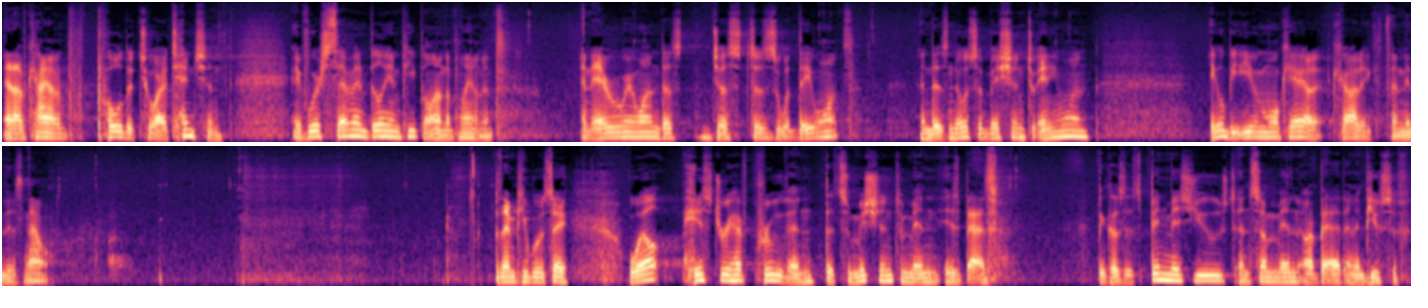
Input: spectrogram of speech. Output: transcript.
And I've kind of pulled it to our attention. If we're 7 billion people on the planet and everyone does just does what they want and there's no submission to anyone, it will be even more chaotic than it is now. But then people would say, well, history have proven that submission to men is bad because it's been misused and some men are bad and abusive.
